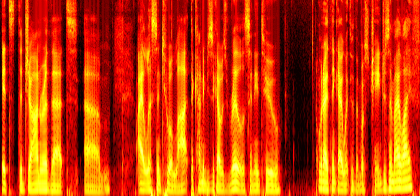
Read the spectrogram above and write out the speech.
It's the genre that um, I listen to a lot, the kind of music I was really listening to when I think I went through the most changes in my life,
